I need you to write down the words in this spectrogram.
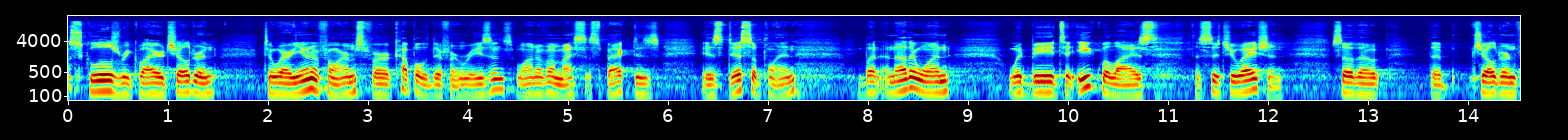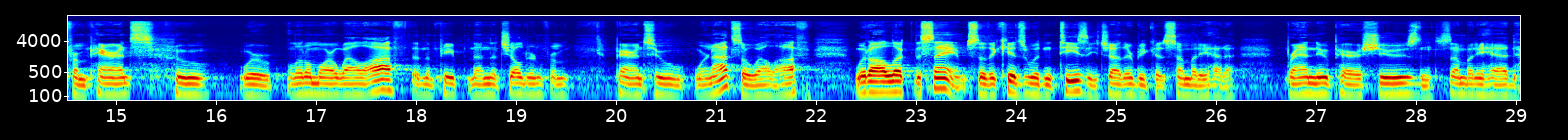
schools require children to wear uniforms for a couple of different reasons. One of them, I suspect, is, is discipline, but another one would be to equalize the situation. So the, the children from parents who were a little more well off than the, peop- than the children from parents who were not so well off would all look the same. So the kids wouldn't tease each other because somebody had a brand new pair of shoes and somebody had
